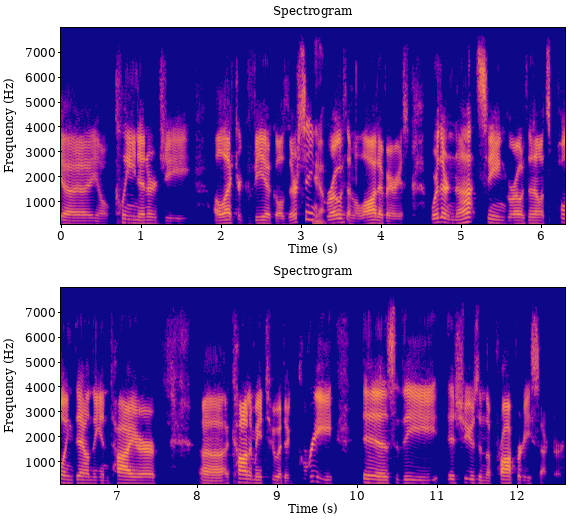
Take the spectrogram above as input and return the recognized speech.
uh, you know clean energy electric vehicles. They're seeing Yeah. growth in a lot of areas. Where they're not seeing growth, and it's pulling down the entire uh, economy to a degree, is the issues in the property sector.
